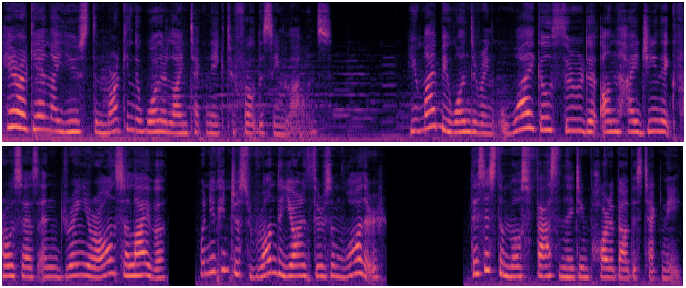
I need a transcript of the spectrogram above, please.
Here again I used the marking the waterline technique to fold the seam allowance. You might be wondering why go through the unhygienic process and drain your own saliva when you can just run the yarn through some water. This is the most fascinating part about this technique.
